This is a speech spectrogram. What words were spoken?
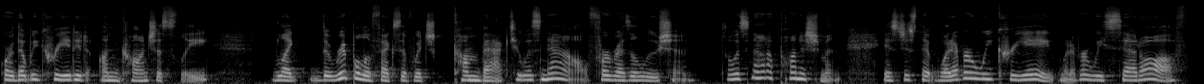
or that we created unconsciously, like the ripple effects of which come back to us now for resolution. So, it's not a punishment. It's just that whatever we create, whatever we set off,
